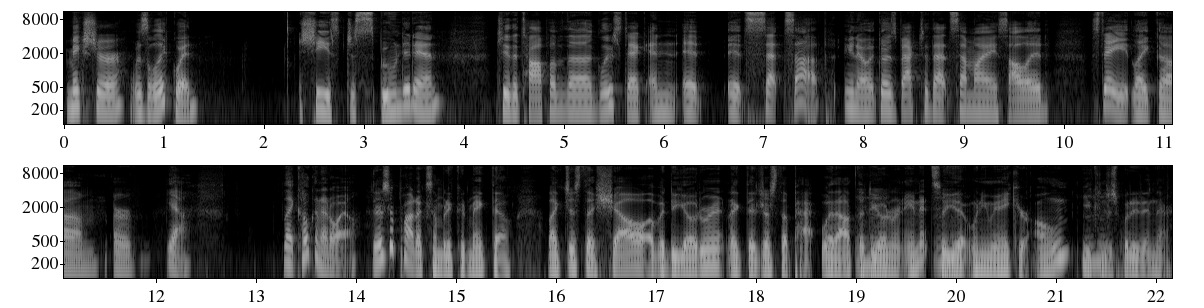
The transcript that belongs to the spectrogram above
mixture was liquid, she just spooned it in to the top of the glue stick, and it it sets up. You know, it goes back to that semi solid state, like um or yeah, like coconut oil. There's a product somebody could make though, like just the shell of a deodorant, like the just the pack without the Mm-hmm. deodorant in it, so you, that when you make your own, you can just put it in there.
